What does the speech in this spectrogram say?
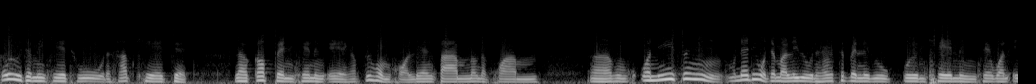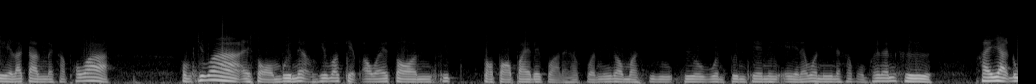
ก็คือจะมี K2 นะครับ K7 แล้วก็เป็น K1A ครับซึ่งผมขอเรียงตามลำดับความ เอ่อผมวันนี้ซึ่งวันนี้ที่ผมจะมารีวิวนะครับจะเป็นรีวิวปืน K1 K1A แล้วกันนะครับ เพราะว่าผมคิดว่าไอ้สองปืนเนี่ยผมคิดว่าเก็บเอาไว้ตอนคลิปต่อๆไปดีกว่านะครับ วันนี้เรามารีวิวรีวิวบนปืน K1A นะวันนี้นะครับผมเพราะฉะนั้นคือใครอยากดู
